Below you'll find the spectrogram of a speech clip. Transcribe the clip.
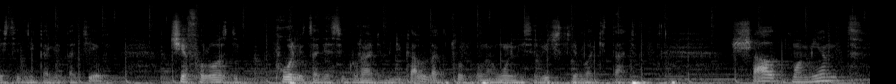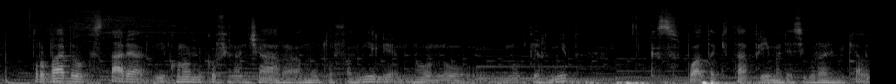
este necalitativ, ce folos de polița de asigurare medicală dacă tot una, unele servicii trebuie achitate. Și alt moment, probabil că starea economico-financiară a multor familii nu, nu, nu permit că să poată achita prima de asigurare medicală,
